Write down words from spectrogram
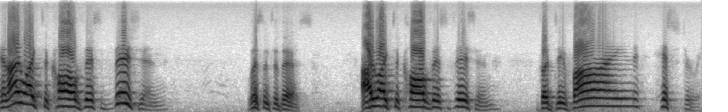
And I like to call this vision, listen to this. I like to call this vision the divine history.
